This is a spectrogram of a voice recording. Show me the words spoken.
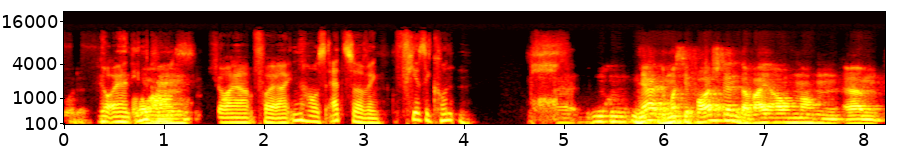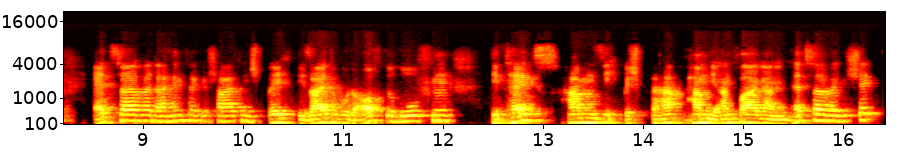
wurde. Für euren Inhouse, für euer, für euer Inhouse Ad Serving, vier Sekunden. Äh, ja, du musst dir vorstellen, da war ja auch noch ein ähm, Ad-Server dahinter geschaltet, sprich, die Seite wurde aufgerufen, die Tags haben sich haben die Anfrage an den Ad-Server geschickt,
